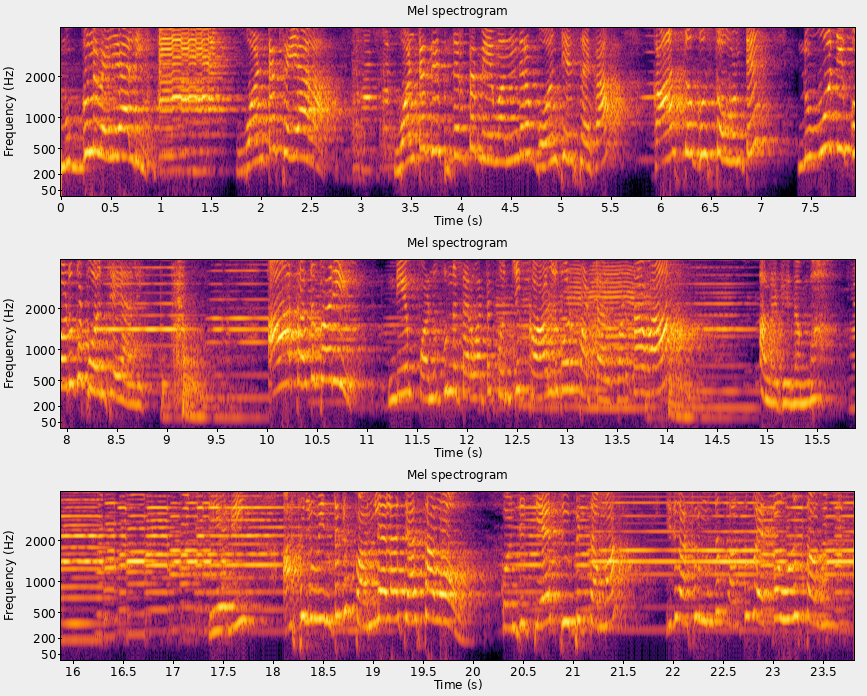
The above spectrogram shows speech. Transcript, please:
ముగ్గులు వేయాలి. వంట చేయాలా? వంట చేసిన తర్వాత మేమందరం భోజనం చేశాక కాస్త కూస్తో ఉంటే నువ్వు నీ కొడుకు భోజనం చేయాలి. ఆ తదుపరి నేను పడుకున్న తర్వాత కొంచెం కాళ్ళు కూడా పట్టాలి. పడతావా? అలాగేనమ్మా. ఏది? అసలు నువ్వు ఇంతకి పనులు ఎలా చేస్తావో? కొంచెం చేతి చూపించమ్మా. ఇది అసలు ముందు కసువు ఎట్లా ఊడుస్తావు?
